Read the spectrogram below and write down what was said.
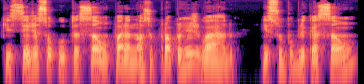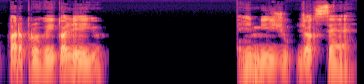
que seja sua ocultação para nosso próprio resguardo e sua publicação para proveito alheio. Remígio de Auxerre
